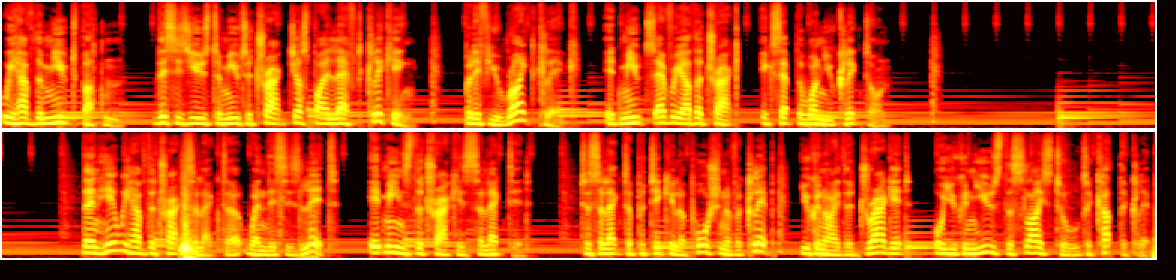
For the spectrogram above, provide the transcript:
we have the mute button. This is used to mute a track just by left-clicking. But if you right-click, it mutes every other track except the one you clicked on. Then here we have the track selector. When this is lit, it means the track is selected. To select a particular portion of a clip, you can either drag it or you can use the slice tool to cut the clip.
